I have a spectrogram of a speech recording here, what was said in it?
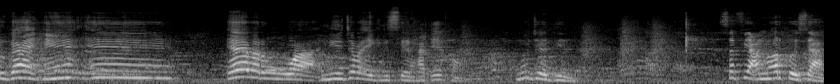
rogaahay eber waa niyajaba ay geliseen xaqiiqo mujeediin si fiican ma arkaysaa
